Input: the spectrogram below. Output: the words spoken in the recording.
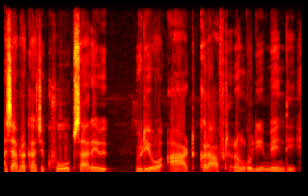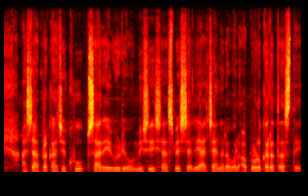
अशा प्रकारचे खूप सारे video art craft rangoli mehndi अशा प्रकारचे खूप सारे व्हिडिओ मी श्रीशा स्पेशल या चॅनलवर अपलोड करत असते.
